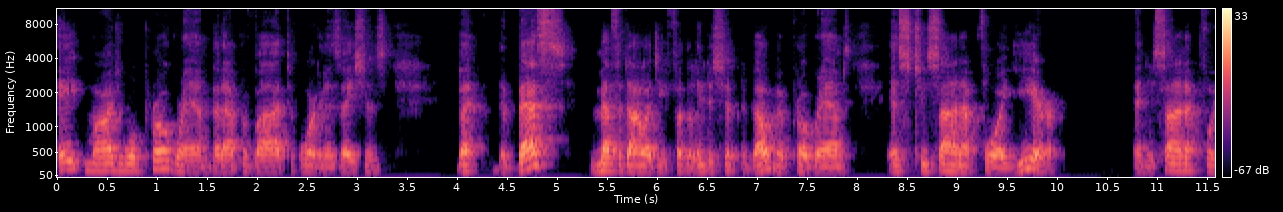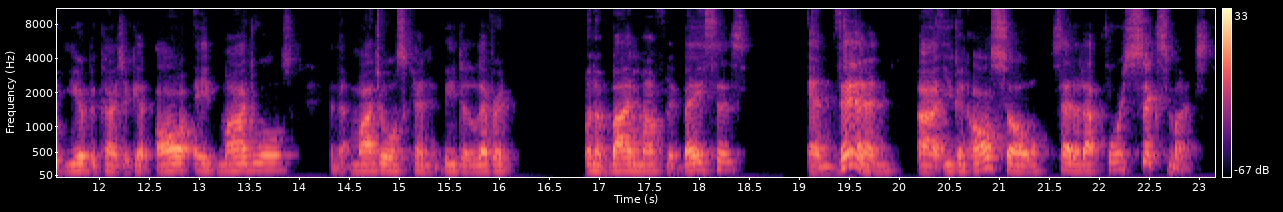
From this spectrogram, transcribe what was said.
eight module program that I provide to organizations. But the best methodology for the leadership development programs is to sign up for a year. And you sign up for a year because you get all eight modules, and the modules can be delivered on a bi monthly basis. And then uh, you can also set it up for six months.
